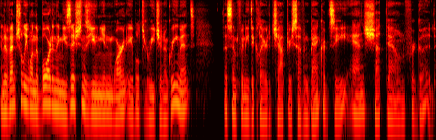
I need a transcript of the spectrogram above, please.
And eventually, when the board and the musicians' union weren't able to reach an agreement, the symphony declared a Chapter 7 bankruptcy and shut down for good.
